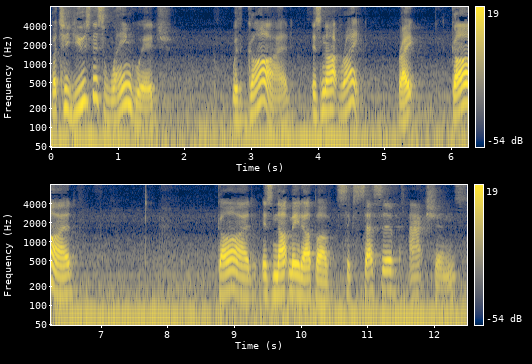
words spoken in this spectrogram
But to use this language with God is not right right? God God is not made up of successive actions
